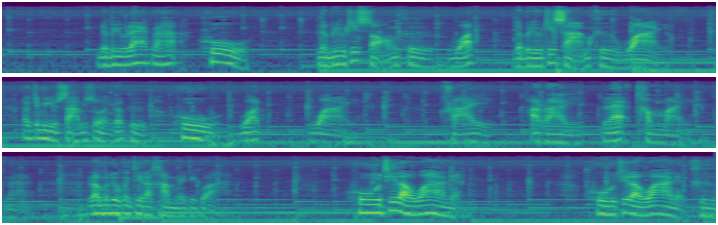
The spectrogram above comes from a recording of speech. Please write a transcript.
1 W แรกนะฮะ who W ที่ 2 คือ what W ที่ 3 คือ why เราจะมีอยู่ 3 ส่วนก็คือ who what why ใคร อะไรและทำไมนะฮะเรามาดูกันทีละคำเลยดีกว่า who ที่เราว่าเนี่ย who ที่เราว่าเนี่ยคือ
